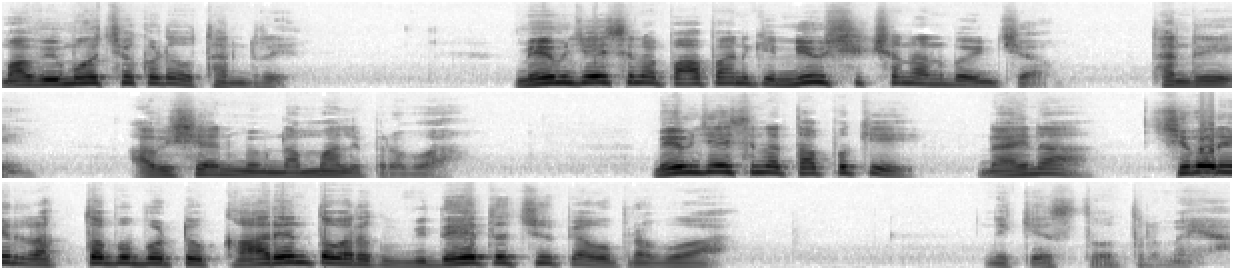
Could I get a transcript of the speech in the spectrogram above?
మా విమోచకుడు తండ్రి. మేము చేసిన పాపానికి నీవు శిక్షణ అనుభవించావు. తండ్రి ఆ విషయాన్ని మేము నమ్మాలి ప్రభా మేము చేసిన తప్పుకి నాయన చివరి రక్తపు బొట్టు కారేంత వరకు విధేయత చూపావు ప్రభువా. నీకే స్తోత్రమయ్యా.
